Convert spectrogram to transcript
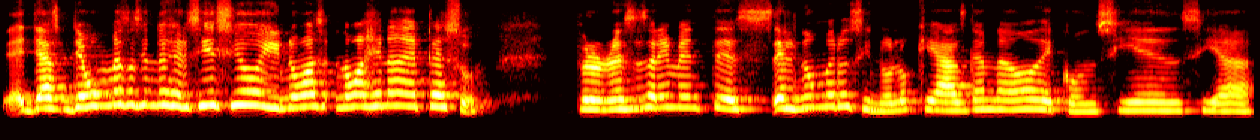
eh, ya llevo un mes haciendo ejercicio y no, no bajé nada de peso, pero no necesariamente es el número, sino lo que has ganado de conciencia,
